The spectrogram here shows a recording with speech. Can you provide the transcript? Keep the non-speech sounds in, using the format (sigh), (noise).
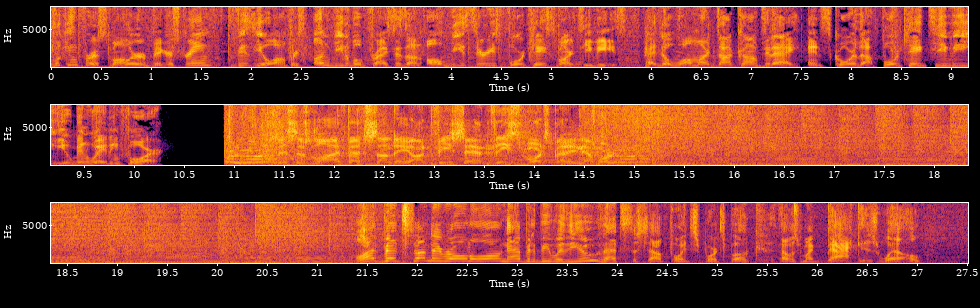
Looking for a smaller or bigger screen? Vizio offers unbeatable prices on all V-Series 4K smart TVs. Head to walmart.com today and score the 4K TV you've been waiting for. This is Live Bet Sunday on VSIN, the Sports Betting Network. Live Bet Sunday rolling along. Happy to be with you. That's the South Point Sportsbook. That was my back as well.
